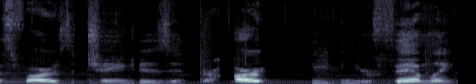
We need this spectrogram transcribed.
as far as the changes in your heart, leading your family.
